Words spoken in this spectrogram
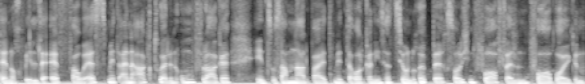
Dennoch will der FVS mit einer aktuellen Umfrage in Zusammenarbeit mit der Organisation Röpper solchen Vorfällen vorbeugen.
